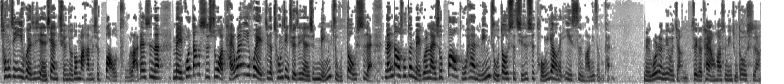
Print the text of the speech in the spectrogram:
冲进议会的这些人，现在全球都骂他们是暴徒啦。但是呢，美国当时说啊，台湾议会这个冲进去的这些人是民主斗士，哎，难道说对美国人来说，暴徒和民主斗士其实是同样的意思吗？你怎么看？美国人没有讲这个太阳花是民主斗士啊，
